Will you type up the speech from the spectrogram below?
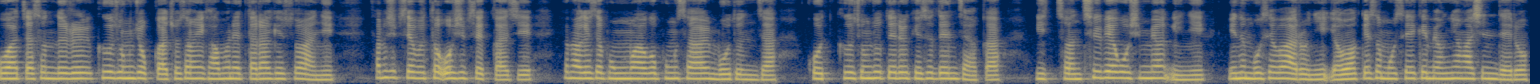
고아 자손들을 그 종족과 조상의 가문에 따라 계수하니 30세부터 50세까지 회막에서 복무하고 봉사할 모든 자 곧 그 종족대로 계수된 자가 2750명이니 이는 모세와 아론이 여호와께서 모세에게 명령하신 대로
